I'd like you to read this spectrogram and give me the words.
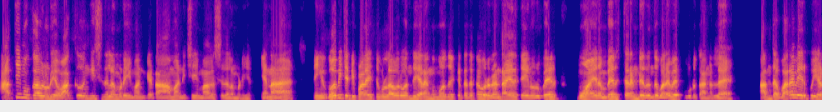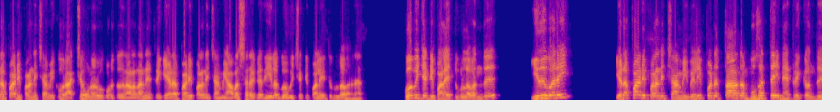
அதிமுகவினுடைய வாக்கு வங்கி சிதலமடையுமான்னு கேட்டா ஆமா நிச்சயமாக சிதல முடியும். ஏன்னா நீங்க கோபிச்செட்டிப்பாளையத்துக்குள்ள அவர் வந்து இறங்கும் போது கிட்டத்தட்ட ஒரு ரெண்டாயிரத்தி ஐநூறு பேர் மூவாயிரம் பேர் திரண்டு இருந்து வரவேற்பு கொடுத்தாங்கல்ல? அந்த வரவேற்பு எடப்பாடி பழனிசாமிக்கு ஒரு அச்ச உணர்வு கொடுத்ததுனாலதான் நேற்றைக்கு எடப்பாடி பழனிசாமி அவசர கதியில கோபிச்செட்டிப்பாளையத்துக்குள்ள வர்றார். கோபிச்செட்டிப்பாளையத்துக்குள்ள வந்து இதுவரை எடப்பாடி பழனிசாமி வெளிப்படுத்தாத முகத்தை நேற்றைக்கு வந்து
